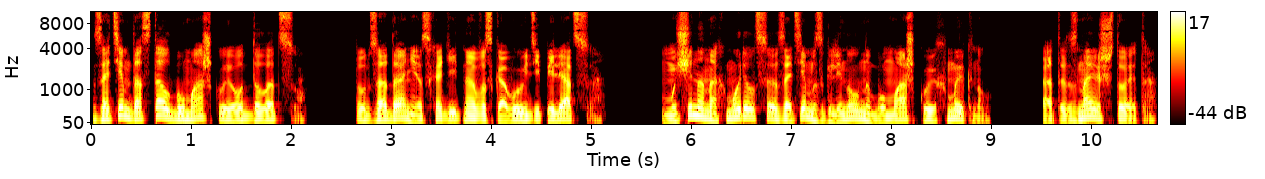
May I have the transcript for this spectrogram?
затем достал бумажку и отдал отцу. Тут задание сходить на восковую депиляцию. Мужчина нахмурился, затем взглянул на бумажку и хмыкнул. «А ты знаешь, что это?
